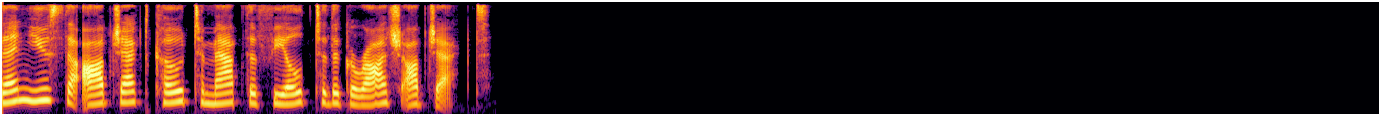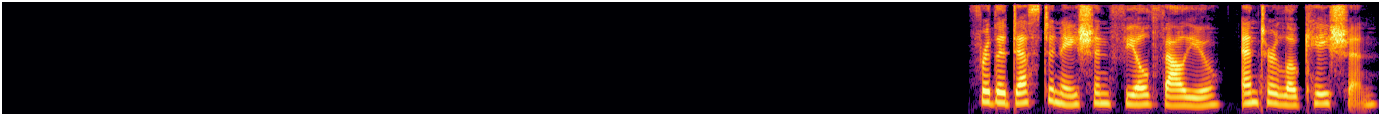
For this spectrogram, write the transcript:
Then use the object code to map the field to the garage object. For the destination field value, enter location.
